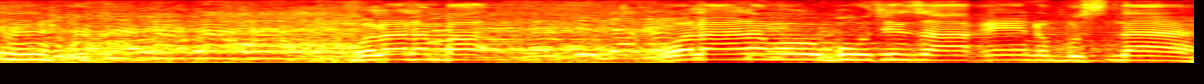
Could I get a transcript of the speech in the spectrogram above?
wala nang ba wala nang uubusin sa akin, ubus na.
